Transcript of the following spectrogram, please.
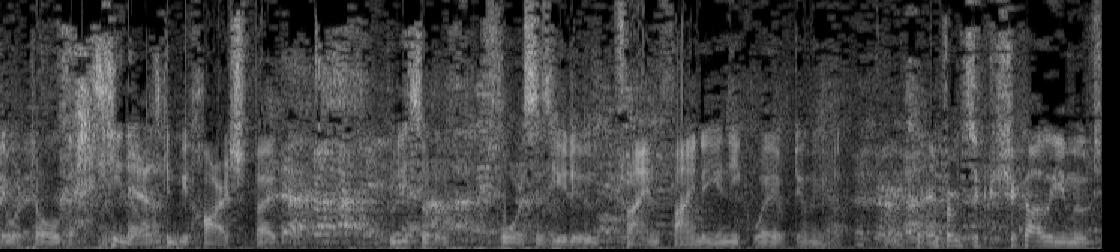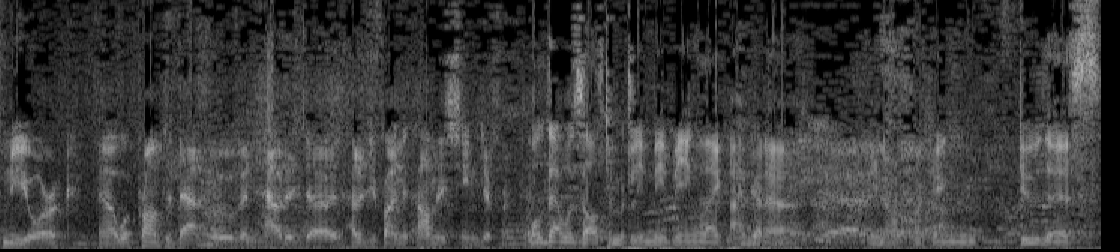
they were told that you know Yeah. it can be harsh, but really sort of forces you to try and find a unique way of doing it. And from Chicago, you moved to New York. Uh, what prompted that move, and how did uh, how did you find the comedy scene different? Well, that was ultimately me being like, I gotta, you know, fucking do this.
